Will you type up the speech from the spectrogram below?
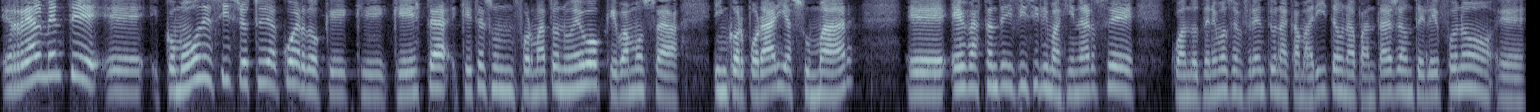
realmente, eh, como vos decís, yo estoy de acuerdo que, que, que, esta, que este es un formato nuevo que vamos a incorporar y a sumar. eh, es bastante difícil imaginarse cuando tenemos enfrente una camarita, una pantalla, un teléfono, eh,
